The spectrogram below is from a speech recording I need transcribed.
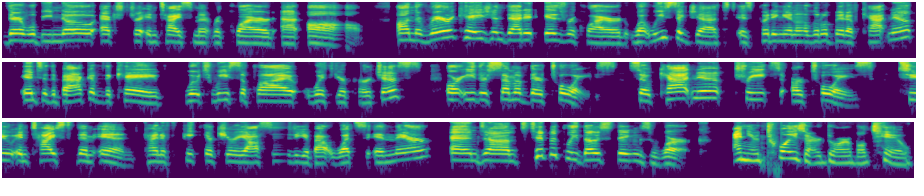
There will be no extra enticement required at all. On the rare occasion that it is required, what we suggest is putting in a little bit of catnip into the back of the cave, which we supply with your purchase, or either some of their toys. So, catnip, treats, or toys to entice them in, kind of pique their curiosity about what's in there. And um, typically, those things work. And your toys are adorable too.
